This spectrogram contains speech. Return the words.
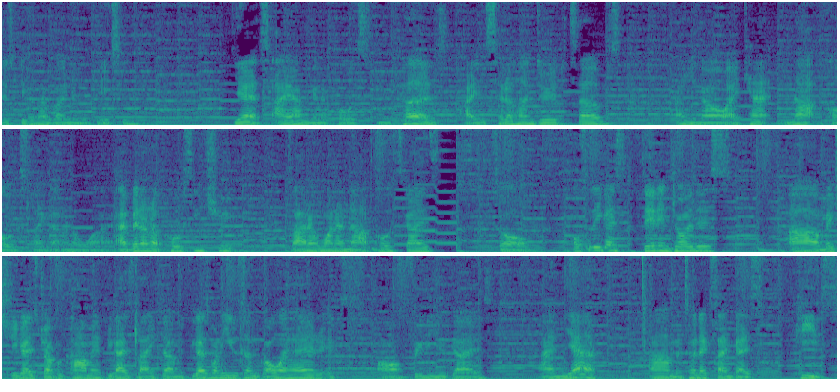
just because I'm going on vacation? Yes, I am gonna post because I just hit 100 subs and you know, I can't not post, like, I don't know why. I've been on a posting streak, so I don't want to not post, guys. So, hopefully you guys did enjoy this. Uh, make sure you guys drop a comment if you guys like them. If you guys want to use them, go ahead. It's all free to you guys. And yeah, um, until next time, guys. Peace.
